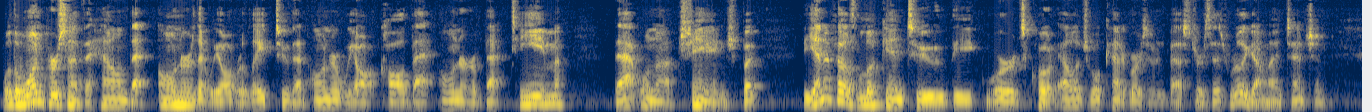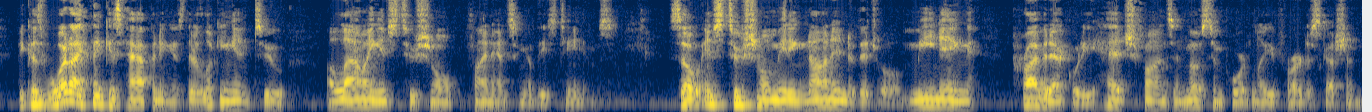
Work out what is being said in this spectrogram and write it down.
Well, the one person at the helm, that owner that we all relate to, that owner we all call that owner of that team, that will not change. But the NFL's look into the words, quote, eligible categories of investors has really got my attention because what I think is happening is they're looking into allowing institutional financing of these teams. So, institutional meaning non individual, meaning private equity, hedge funds, and most importantly for our discussion,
